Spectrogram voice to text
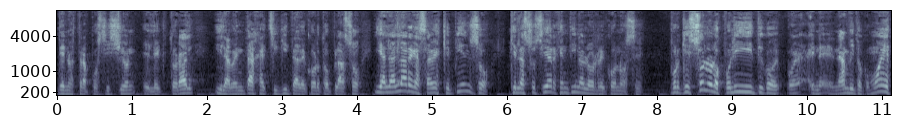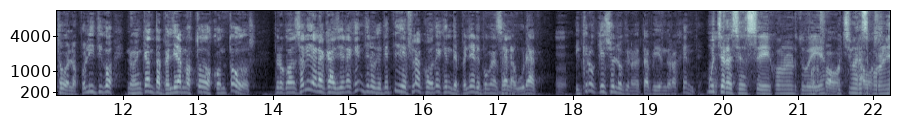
de nuestra posición electoral y la ventaja chiquita de corto plazo. Y a la larga, ¿sabes qué pienso? Que la sociedad argentina lo reconoce. Porque solo los políticos, en, en ámbitos como estos, o en los políticos, nos encanta pelearnos todos con todos. Pero cuando salís a la calle, la gente lo que te pide, flaco, dejen de pelear y pónganse a laburar. Mm. Y creo que eso es lo que nos está pidiendo la gente. Muchas gracias, eh, Juan Manuel Tubey. ¿eh? Muchísimas gracias por venir.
